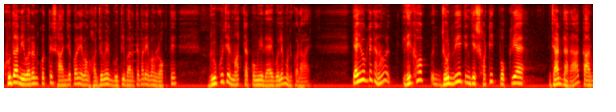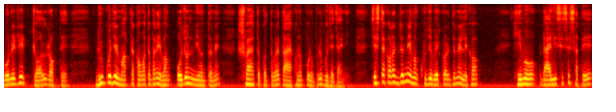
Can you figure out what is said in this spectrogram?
ক্ষুধা নিবারণ করতে সাহায্য করে এবং হজমের গতি বাড়াতে পারে এবং রক্তে গ্লুকোজের মাত্রা কমিয়ে দেয় বলে মনে করা হয়। যাই হোক না কেন, লেখক জোর দিয়েছেন যে সঠিক প্রক্রিয়া যার দ্বারা কার্বোনেটেড জল রক্তে গ্লুকোজের মাত্রা কমাতে পারে এবং ওজন নিয়ন্ত্রণে সহায়তা করতে পারে তা এখনও পুরোপুরি বোঝা যায়নি। চেষ্টা করার জন্য এবং খুঁজে বের করার জন্য লেখক হিমো ডায়ালিসিসের সাথে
